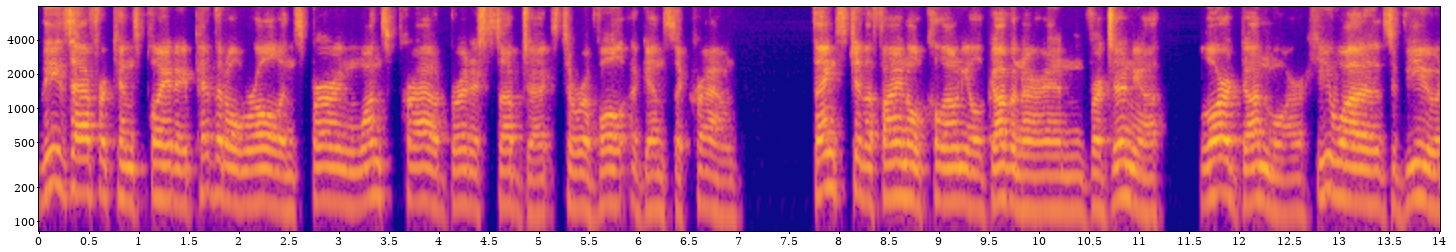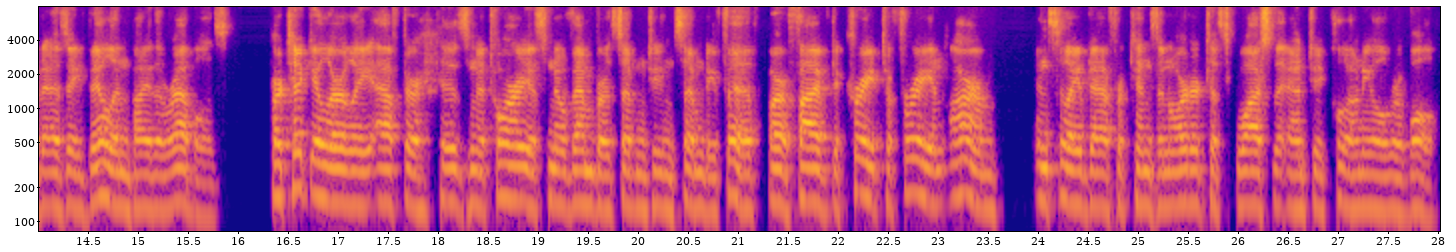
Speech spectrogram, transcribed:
These Africans played a pivotal role in spurring once proud British subjects to revolt against the crown. Thanks to the final colonial governor in Virginia, Lord Dunmore, he was viewed as a villain by the rebels, particularly after his notorious November 1775 or 5 decree to free and arm enslaved Africans in order to squash the anti colonial revolt.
